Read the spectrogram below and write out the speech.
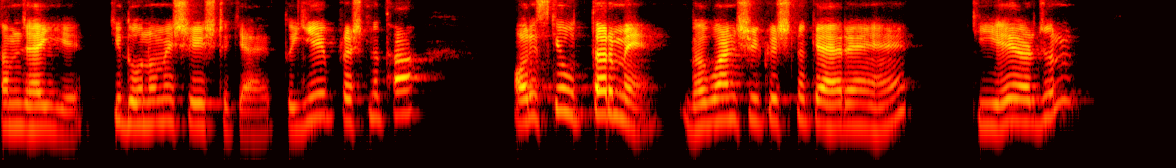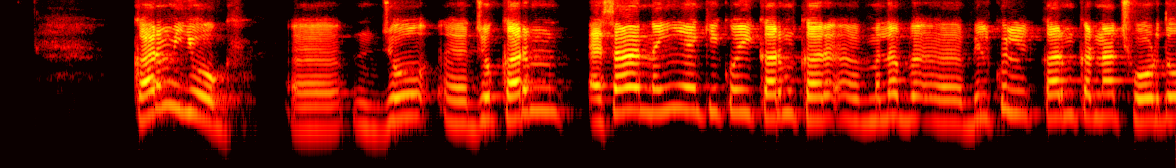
समझाइए कि दोनों में श्रेष्ठ क्या है? तो ये प्रश्न था और इसके उत्तर में भगवान श्री कृष्ण कह रहे हैं कि हे अर्जुन कर्म योग जो जो कर्म, ऐसा नहीं है कि कोई कर्म कर मतलब बिल्कुल कर्म करना छोड़ दो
